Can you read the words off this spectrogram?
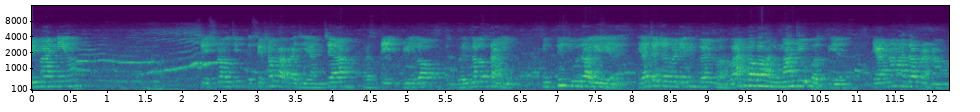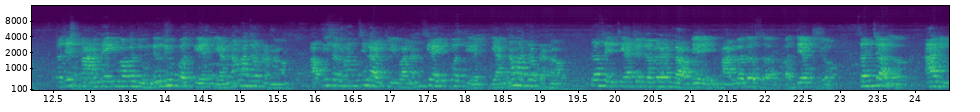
श्रीमान्य शेषरावजी शेषराव काकाजी यांच्या हस्ते बिलगाव बिलगाव स्थानी नुकतीच सुरू झालेली आहे. या चर्चा बैठकीत स्वयं भगवान बाबा हनुमानजी उपस्थित आहेत यांना माझा प्रणाम. तसेच महादेवी बाबा जोंदेवजी उपस्थित आहेत यांना माझा प्रणाम. आपली सर्वांची लाडकी वानंसी आई उपस्थित आहेत यांना माझा प्रणाम. तसेच या चर्चा लाभलेले मार्गदर्शक अध्यक्ष संचालक आणि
